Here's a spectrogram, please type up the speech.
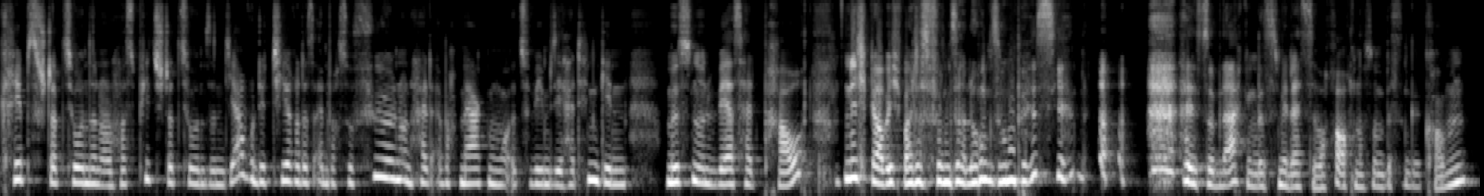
Krebsstation sind oder Hospizstation sind, ja, wo die Tiere das einfach so fühlen und halt einfach merken, zu wem sie halt hingehen müssen und wer es halt braucht. Und ich glaube, ich war das für den Salon so ein bisschen. so im Nachgang, das ist mir letzte Woche auch noch so ein bisschen gekommen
